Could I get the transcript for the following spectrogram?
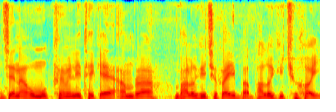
যে না, অমুক ফ্যামিলি থেকে আমরা ভালো কিছু পাই বা ভালো কিছু হয়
